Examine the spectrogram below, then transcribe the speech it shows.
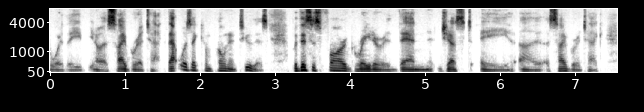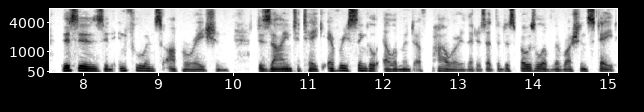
or the, you know, a cyber attack. That was a component to this. But this is far greater than just a, uh, a cyber attack. This is an influence operation designed to take every single element of power that is at the disposal of the Russian state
